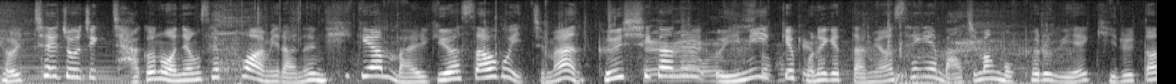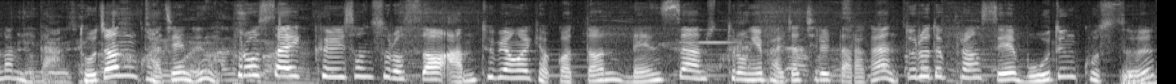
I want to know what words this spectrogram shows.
결체 조직 작은 원형 세포암이라는 희귀암 말기와 싸우고 있지만 그 시간을 의미 있게 보내겠다며 생애 마지막 목표를 위해 길을 떠납니다. 도전 과제는 프로사이클 선수로서 암투병을 겪었던 랜스 암스트롱의 발자취를 따라간 뚜르드 프랑스의 모든 코스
